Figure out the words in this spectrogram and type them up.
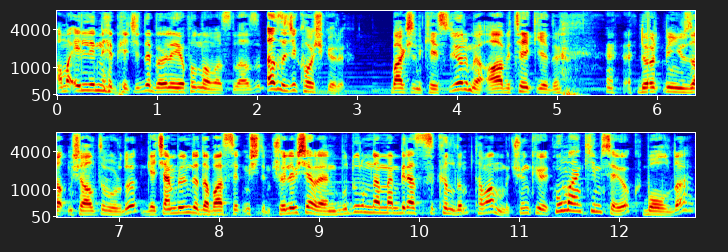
Ama ellerine peçinde böyle yapılmaması lazım. Azıcık hoşgörü. Bak şimdi kesiliyorum ya abi tek yedim. 4166 vurdu. Geçen bölümde de bahsetmiştim. Şöyle bir şey var yani bu durumdan ben biraz sıkıldım tamam mı? Çünkü human kimse yok bolda.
